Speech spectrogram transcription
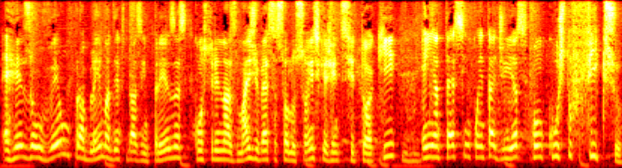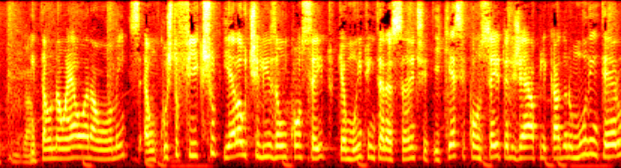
é resolver um problema dentro das empresas, construindo as mais diversas soluções que a gente citou aqui, uhum. em até 50 dias com custo fixo. Legal. Então não é hora homem, é um custo fixo e ela utiliza um conceito que é muito interessante e que esse conceito ele já é aplicado no mundo inteiro,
